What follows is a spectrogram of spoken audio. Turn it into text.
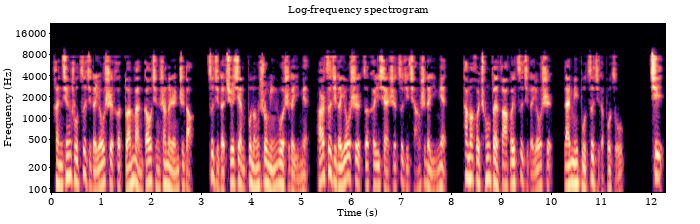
很清楚自己的优势和短板。高情商的人知道。自己的缺陷不能说明弱势的一面，而自己的优势则可以显示自己强势的一面。他们会充分发挥自己的优势来弥补自己的不足。七，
